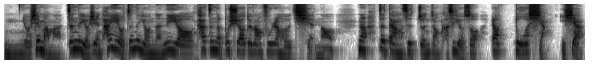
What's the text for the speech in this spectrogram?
嗯，有些妈妈真的有些人，他也有真的有能力哦，他真的不需要对方付任何钱哦。那这当然是尊重，可是有时候要多想一下，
